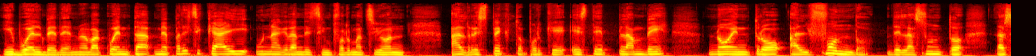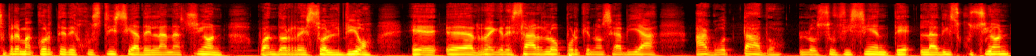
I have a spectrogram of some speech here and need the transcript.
y vuelve de nueva cuenta. Me parece que hay una gran desinformación al respecto, porque este plan B no entró al fondo del asunto la Suprema Corte de Justicia de la Nación cuando resolvió eh, eh, regresarlo porque no se había agotado lo suficiente la discusión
